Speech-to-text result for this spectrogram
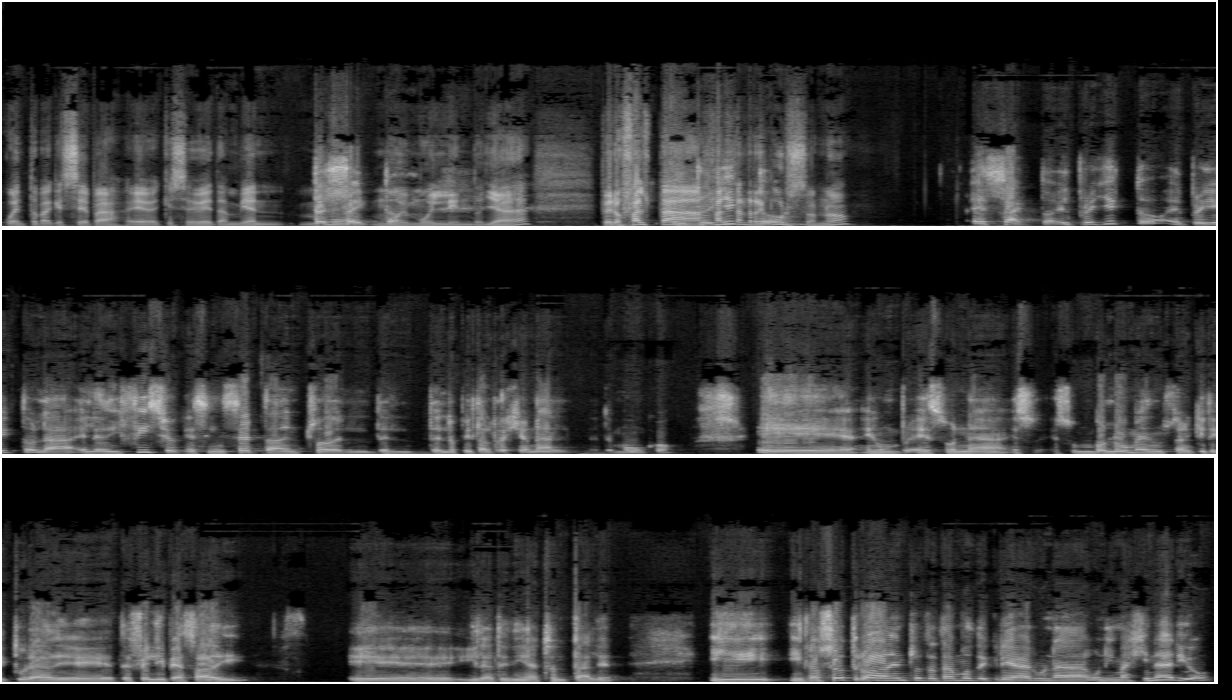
cuento para que sepas eh, que se ve también muy, muy, lindo, ¿ya? Pero falta, faltan recursos, ¿no? Exacto. El proyecto, el proyecto, la, el edificio que se inserta dentro del, del, hospital regional de Temuco eh, es, un, es, una, es, es, un volumen, una arquitectura de, de Felipe Asadi eh, y la Trinidad Chontales. Y, nosotros adentro tratamos de crear una, un imaginario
